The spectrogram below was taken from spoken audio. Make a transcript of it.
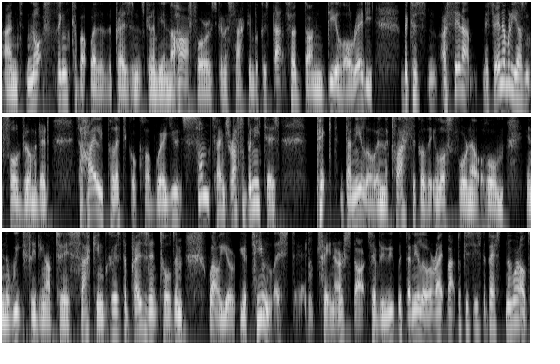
and not think about whether the president's going to be in the half or is going to sack him because that's a done deal already. Because I say that if anybody hasn't followed Real Madrid, it's a highly political club where you sometimes, Rafa Benitez picked Danilo in the Clásico that he lost 4 0 at home in the weeks leading up to his sacking because the president told him, well, your, your team list trainer starts every week with Danilo at right back because he's the best in the world.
